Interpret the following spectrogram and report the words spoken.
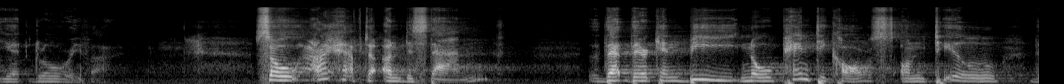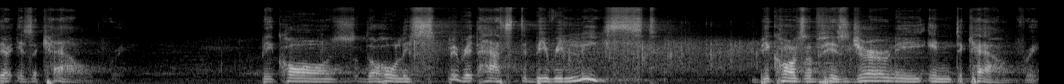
yet glorified. So I have to understand that there can be no Pentecost until there is a Calvary because the Holy Spirit has to be released because of his journey into Calvary.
